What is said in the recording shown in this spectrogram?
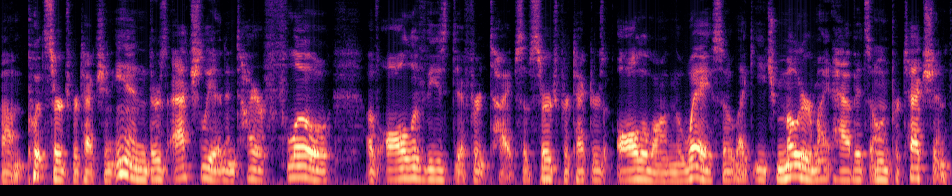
um, put surge protection in, there's actually an entire flow of all of these different types of surge protectors all along the way. So like each motor might have its own protection.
